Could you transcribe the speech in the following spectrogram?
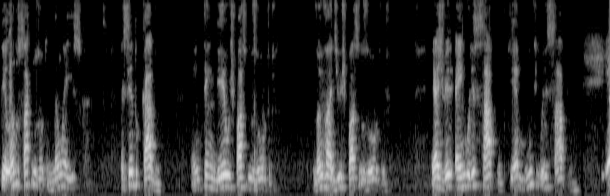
pelando o saco dos outros. Não é isso, cara. É ser educado. É entender o espaço dos outros não invadir o espaço dos outros. E às vezes é engolir sapo, porque é muito engolir sapo. E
